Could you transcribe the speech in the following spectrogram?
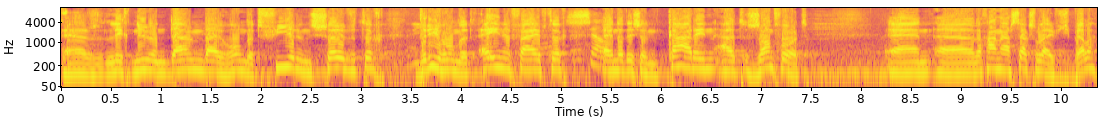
Er ligt nu een duim bij 174, 351. Zo. En dat is een Karin uit Zandvoort. En eh, we gaan haar straks wel eventjes bellen.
